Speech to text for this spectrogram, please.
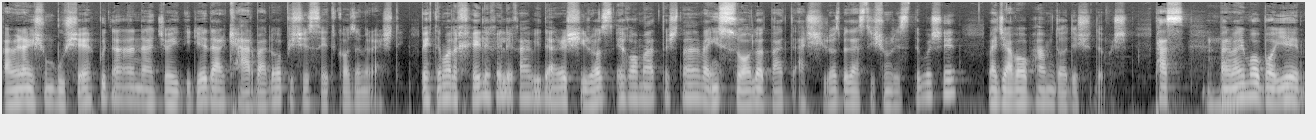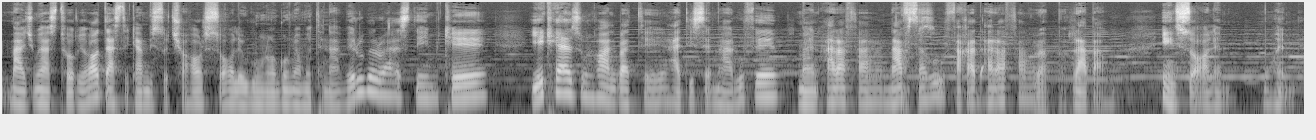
برای ایشون بوشهر بودن نه جای دیگه در کربلا پیش سید کاظم رشتی. به احتمال خیلی خیلی قوی در شیراز اقامت داشتن و این سوالات بعد از شیراز به دستشون رسیده باشه و جواب هم داده شده باشه. پس برای ما با یه مجموعه از توقیات دست کم 24 سوال گوناگون و متنوع رو برو هستیم که یکی از اونها البته حدیث معروف من عرف نفسه فقط عرف ربه. این سوال مهمه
